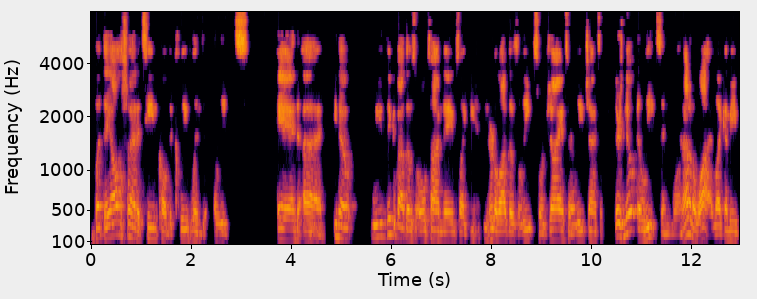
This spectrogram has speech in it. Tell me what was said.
But they also had a team called the Cleveland Elites, and uh, you know when you think about those old time names, like you, you, heard a lot of those elites or giants or elite giants. There's no elites anymore, and I don't know why. Like, I mean,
